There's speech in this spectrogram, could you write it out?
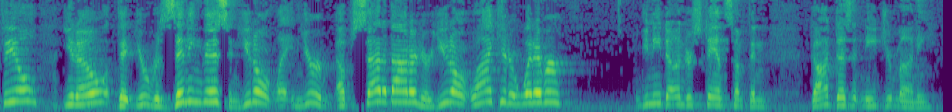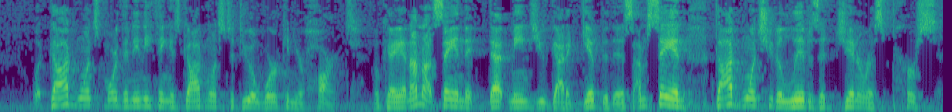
feel, you know, that you're resenting this and you don't and you're upset about it or you don't like it or whatever, you need to understand something. God doesn't need your money. What God wants more than anything is God wants to do a work in your heart. Okay? And I'm not saying that that means you've got to give to this. I'm saying God wants you to live as a generous person.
